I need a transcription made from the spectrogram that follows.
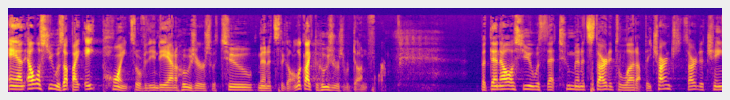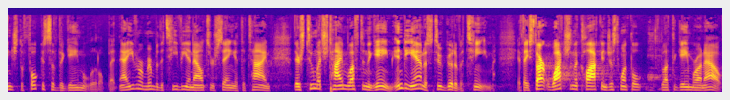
And LSU was up by eight points over the Indiana Hoosiers with two minutes to go. It looked like the Hoosiers were done for. But then LSU, with that two minutes, started to let up. They charged, started to change the focus of the game a little bit. Now, I even remember the TV announcer saying at the time, there's too much time left in the game. Indiana's too good of a team. If they start watching the clock and just want to let the game run out,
